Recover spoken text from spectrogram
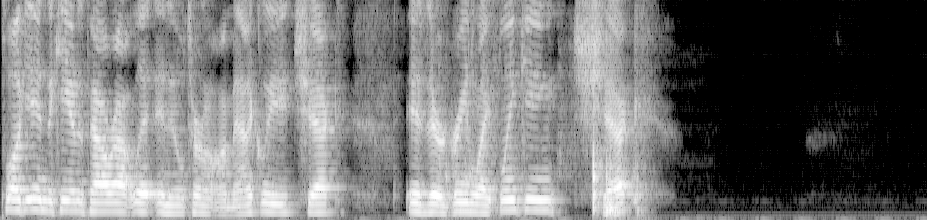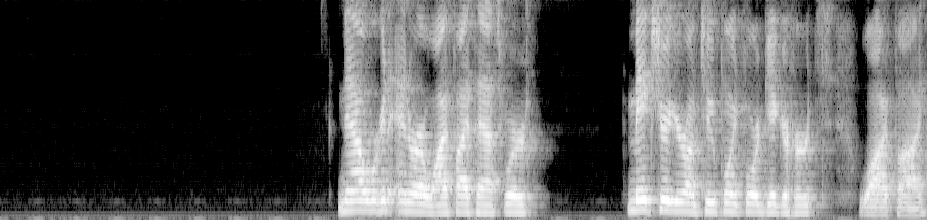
plug in the can to the power outlet and it'll turn on automatically. Check. Is there a green light blinking? Check. Now we're going to enter our Wi-Fi password. Make sure you're on 2.4 gigahertz Wi-Fi.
